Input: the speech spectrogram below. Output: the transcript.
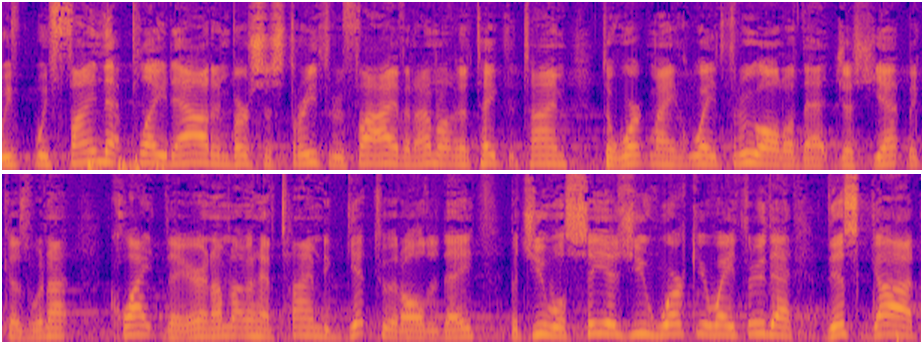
We, we find that played out in verses 3 through 5, and I'm not going to take the time to work my way through all of that just yet because we're not quite there, and I'm not going to have time to get to it all today. But you will see as you work your way through that, this God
